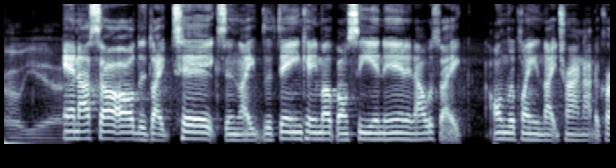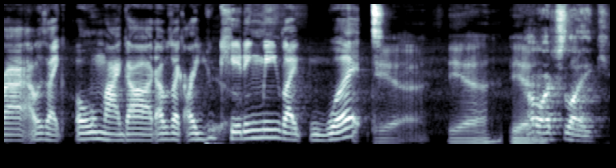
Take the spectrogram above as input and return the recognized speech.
Oh yeah. And I saw all the like texts and like the thing came up on CNN and I was like on the plane like trying not to cry. I was like, "Oh my god." I was like, "Are you kidding me? Like what?" Yeah. Yeah. Yeah. I watched like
